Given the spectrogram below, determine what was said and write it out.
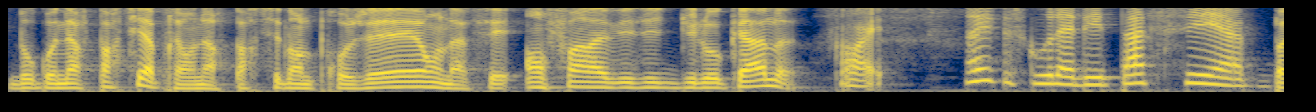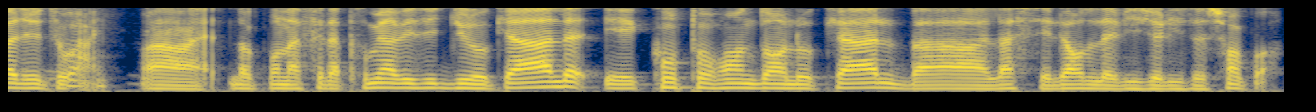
Donc on est reparti après, on est reparti dans le projet. On a fait enfin la visite du local. Ouais. Oui, parce que vous l'avez pas fait. euh, Pas du tout. Ouais. Ouais. Donc on a fait la première visite du local. Et quand on rentre dans le local, bah, là, c'est l'heure de la visualisation. Quoi.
